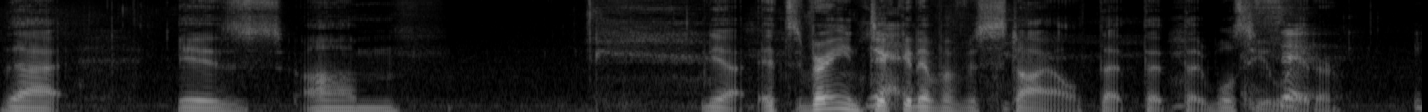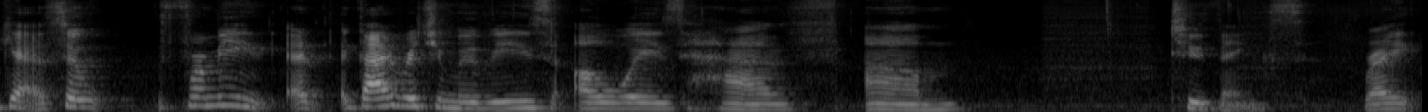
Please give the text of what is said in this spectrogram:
that is um. Yeah, it's very indicative of his style that, that, that we'll see So- later. Yeah. So for me, uh, Guy Ritchie movies always have um, two things, right?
